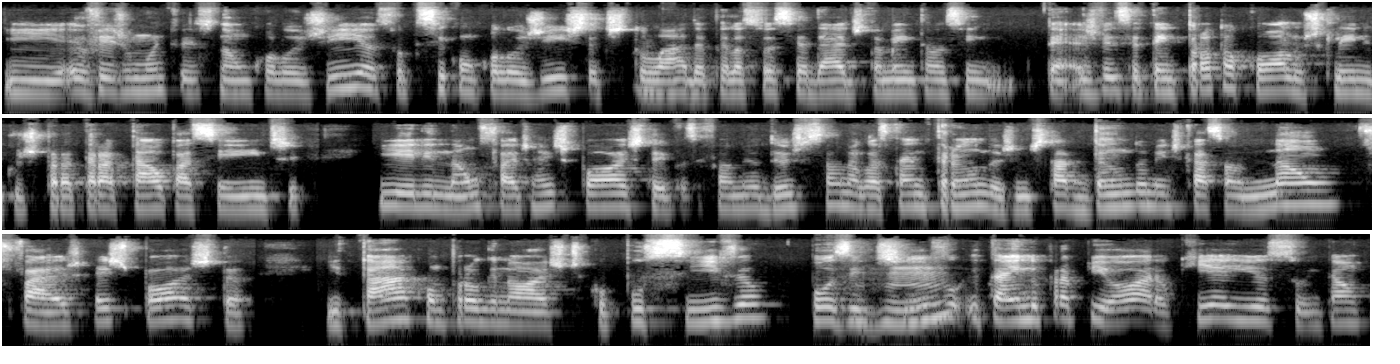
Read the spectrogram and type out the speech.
E eu vejo muito isso na oncologia, eu sou psico-oncologista titulada uhum. pela sociedade também, então, assim, tem, às vezes você tem protocolos clínicos para tratar o paciente e ele não faz resposta. E você fala, meu Deus do céu, o negócio está entrando, a gente está dando a medicação, não faz resposta. E está com prognóstico possível, positivo, uhum. e está indo para pior. O que é isso? Então,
